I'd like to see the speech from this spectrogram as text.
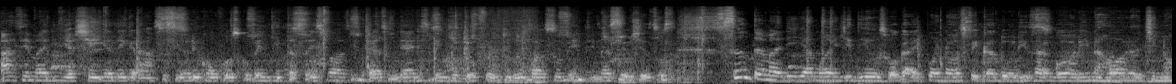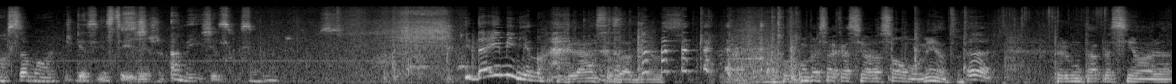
Ave Maria, cheia de graça, o Senhor é convosco, bendita sois vós entre as mulheres, bendito é o fruto do vosso ventre, nasceu Jesus. Santa Maria, Mãe de Deus, rogai por nós, pecadores, agora e na hora de nossa morte, que assim seja. Amém, Jesus. E daí, menino? Graças a Deus. Vou conversar com a senhora só um momento. Ah, Perguntar para a senhora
